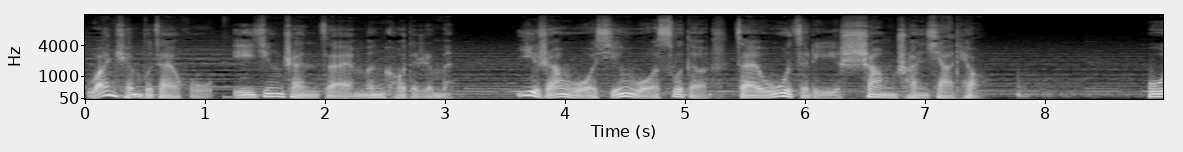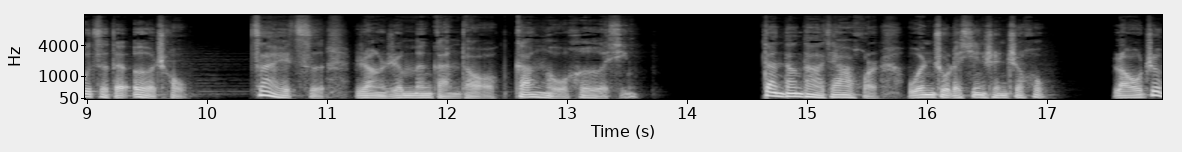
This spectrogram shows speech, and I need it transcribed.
完全不在乎已经站在门口的人们，依然我行我素地在屋子里上蹿下跳。屋子的恶臭再次让人们感到干呕和恶心。但当大家伙稳住了心神之后，老郑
